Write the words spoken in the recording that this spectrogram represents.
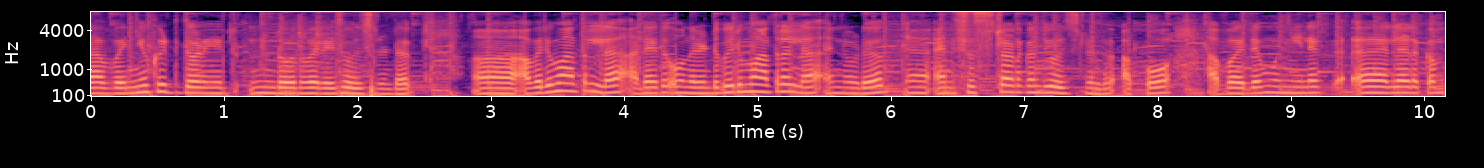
റവന്യൂ കിട്ടി തുടങ്ങിയിട്ടുണ്ടോ എന്ന് വരെ ചോദിച്ചിട്ടുണ്ട്. അവർ മാത്രമല്ല അതായത് ഒന്ന് രണ്ട് പേര് മാത്രമല്ല എന്നോട് എന്റെ സിസ്റ്റർ അടക്കം ചോദിച്ചിട്ടുണ്ട്. അപ്പോൾ അവരുടെ മുന്നിലടക്കം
